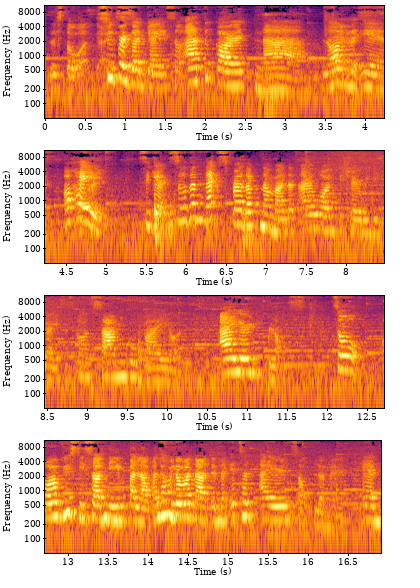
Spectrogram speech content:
This the one, guys. Super good, guys. So, add to cart na. Love Yes. it. Okay. Sige. So, the next product naman that I want to share with you guys is called Sangobion Iron Plus. So, obviously, sa name pa lang, alam naman natin na it's an iron supplement. And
